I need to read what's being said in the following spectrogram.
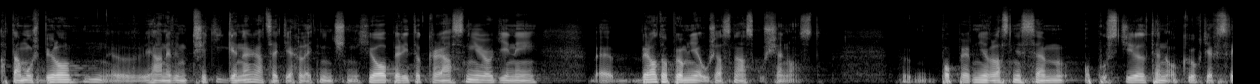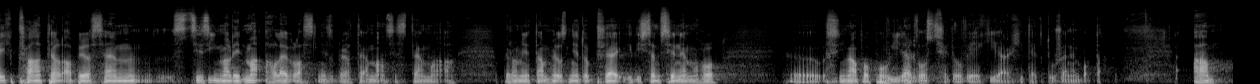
a tam už bylo, já nevím, třetí generace těch letničních. Jo, byly to krásné rodiny, byla to pro mě úžasná zkušenost. Poprvně vlastně jsem opustil ten okruh těch svých přátel a byl jsem s cizíma lidma, ale vlastně s bratrama a sestrama a bylo mě tam hrozně dobře, i když jsem si nemohl eh, s nima popovídat o středověké architektuře nebo tak. A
